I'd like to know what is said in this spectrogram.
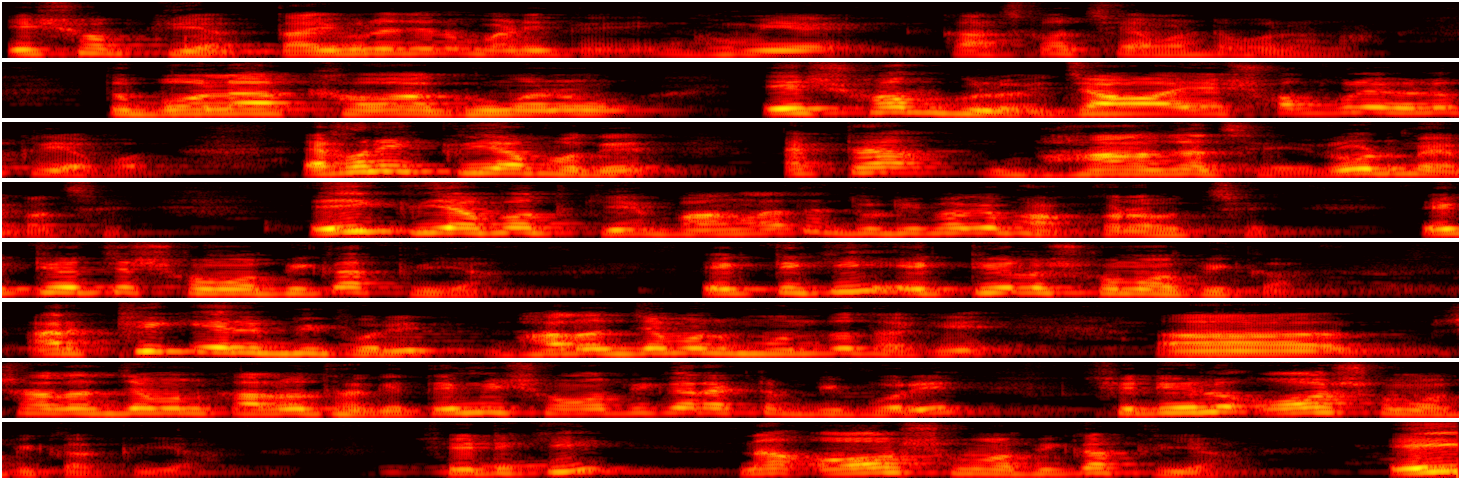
এসব ক্রিয়া। তাই বলে যেন বাড়িতে ঘুমিয়ে কাজ করছে, এমনটা বলো না। তো বলা, খাওয়া, ঘুমানো, এ সবগুলোই, যাওয়া, এ সবগুলোই হলো ক্রিয়াপদ। এখন এই ক্রিয়াপদের একটা ভাগ আছে রোড ম্যাপ আছে। এই ক্রিয়াপদকে বাংলাতে দুটি ভাগে ভাগ করা হচ্ছে। একটি হচ্ছে সমাপিকা ক্রিয়া, একটি কি? একটি হলো সমাপিকা। আর ঠিক এর বিপরীত, ভালোর যেমন মন্দ থাকে সাদার যেমন কালো থাকে, তেমনি সমাপিকার একটা বিপরীত, সেটি হলো অসমাপিকা ক্রিয়া। সেটি কি? না, অসমাপিকা ক্রিয়া। এই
